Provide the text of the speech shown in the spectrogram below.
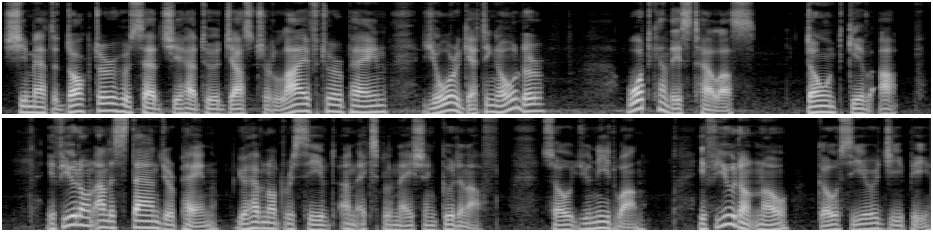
She met a doctor who said she had to adjust her life to her pain. You're getting older. What can this tell us? Don't give up. If you don't understand your pain, you have not received an explanation good enough. So you need one. If you don't know, go see your GP.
